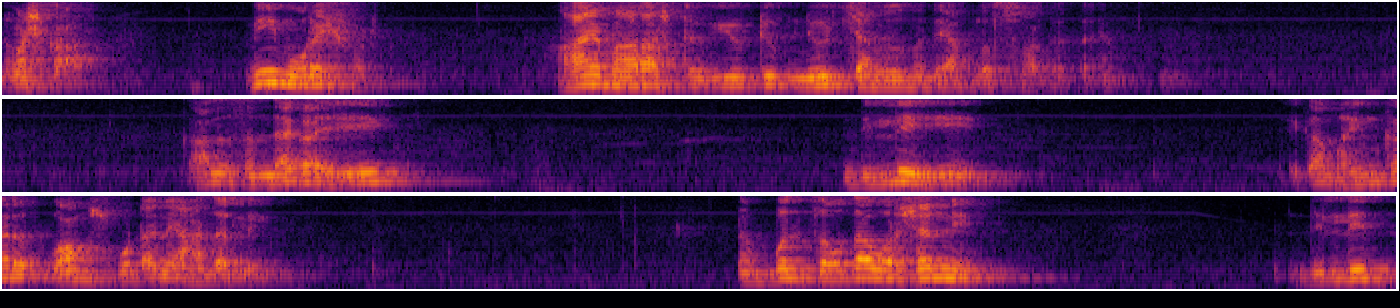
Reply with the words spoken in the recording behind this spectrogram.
नमस्कार. मी Moreshwar. Hi Maharashtra YouTube news चॅनलमध्ये आपलं स्वागत आहे. काल संध्याकाळी दिल्ली एका भयंकर बॉम्बस्फोटाने हादरली. तब्बल चौदा वर्षांनी दिल्लीत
